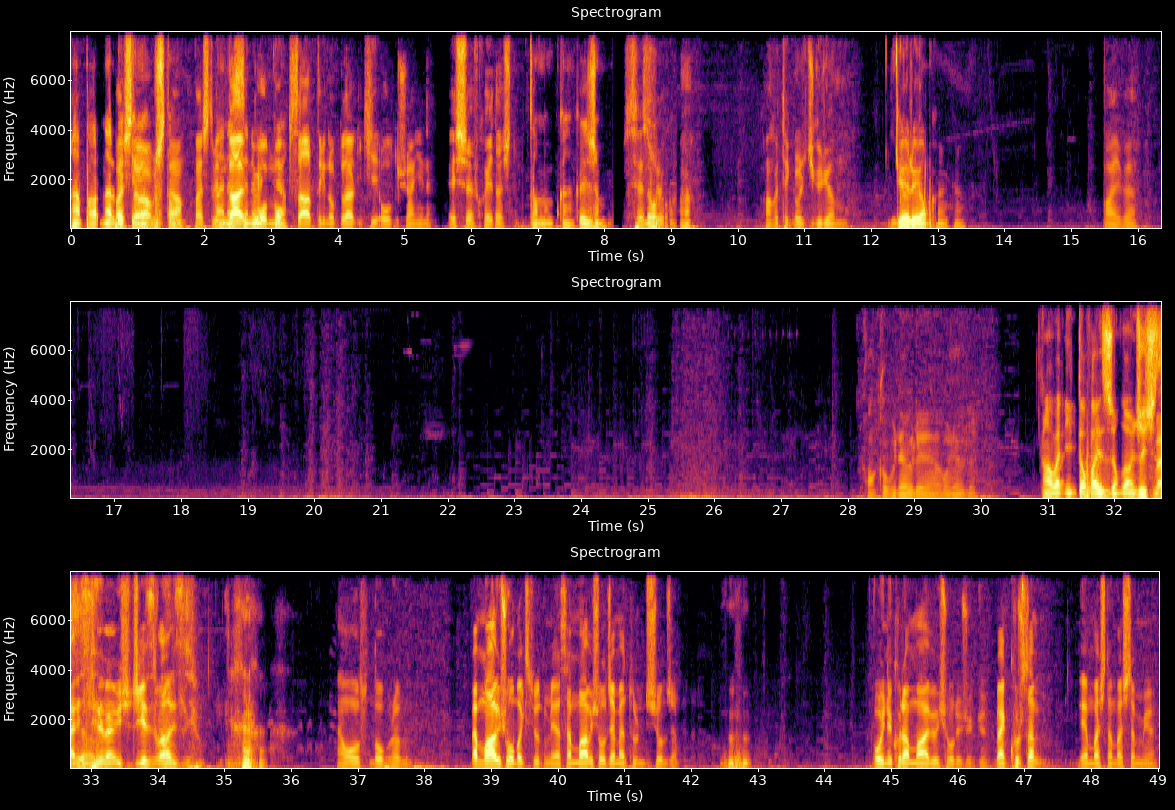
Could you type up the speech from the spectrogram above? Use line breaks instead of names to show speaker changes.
Ha partner
Başlamamış tamam. Başta benim
Aynen,
daha
seni
o
bekliyor.
nokta saatteki noktalar 2 oldu şu an yeni. Eşref kayıt açtım.
Tamam kankacım.
Ses
Yok.
yok. Aha. Kanka teknoloji görüyor musun?
Görüyorum kanka.
Vay be. Kanka bu ne öyle ya?
Ha ben ilk defa izliyorum daha önce hiç
Ben
izlemedim.
izledim ben üçüncü kez falan izliyorum. Ama olsun no problem. Ben maviş olmak istiyordum ya. Sen maviş olacaksın ben turuncu olacağım. Oyunu kuran maviş oluyor çünkü. Ben kursam en baştan başlamıyor.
